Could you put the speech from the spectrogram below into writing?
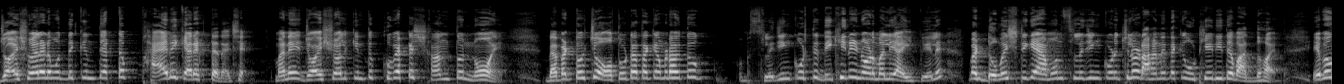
জয়সওয়ালের মধ্যে কিন্তু একটা ফায়ারি ক্যারেক্টার আছে। মানে জয়সওয়াল কিন্তু খুব একটা শান্ত নয়। ব্যাপারটা হচ্ছে অতটা তাকে আমরা হয়তো স্লেজিং করতে দেখিনি নর্মালি আইপিএলে বাট ডোমেস্টিকে এমন স্লেজিং করেছিল, রাহানে তাকে উঠিয়ে দিতে বাধ্য হয়। এবং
